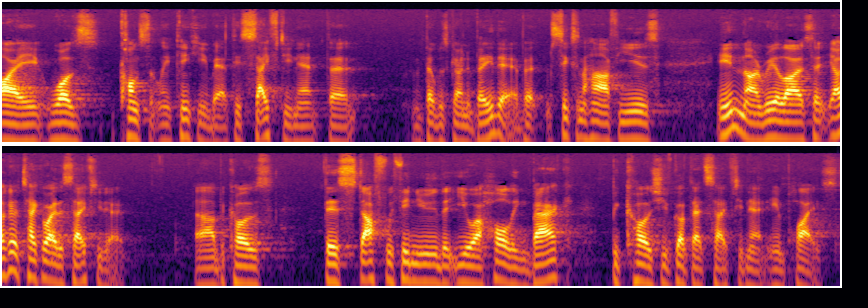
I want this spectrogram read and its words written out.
I was constantly thinking about this safety net that, that was going to be there. But six and a half years in, I realized that yeah, I've got to take away the safety net uh, because there's stuff within you that you are holding back because you've got that safety net in place.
